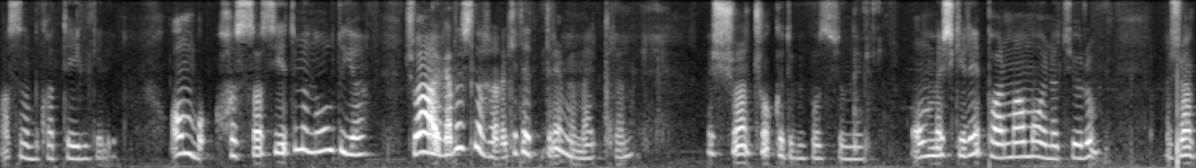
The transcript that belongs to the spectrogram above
Aslında bu kat tehlikeli. Ama hassasiyetime ne oldu ya? Şu an arkadaşlar hareket ettiremiyorum ekranı. Ve şu an çok kötü bir pozisyondayım. 15 kere parmağımı oynatıyorum. Şu an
